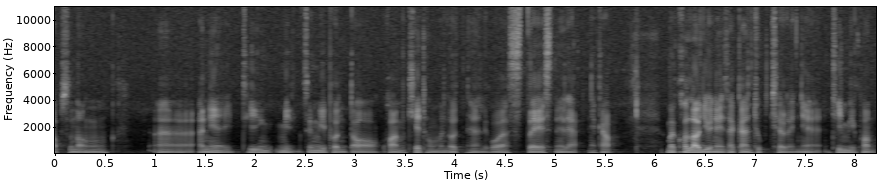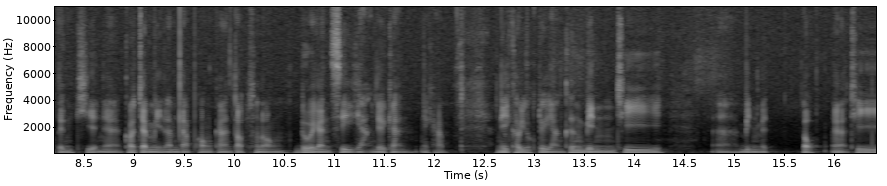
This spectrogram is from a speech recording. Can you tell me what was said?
ตอบสนองอันนี้ที่มีซึ่งมีผลต่อความเครียดของมนุษย์นะหรือว่าสเตรสนี่แหละนะครับเมื่อคนเราอยู่ในสถานการณ์ฉุกเฉินเนี่ยที่มีความตึงเครียดเนี่ยก็จะมีลำดับของการตอบสนองด้วยกัน 4 อย่างด้วยกันนะครับอันนี้เขายกตัวอย่างเครื่องบินที่บินไปตกที่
